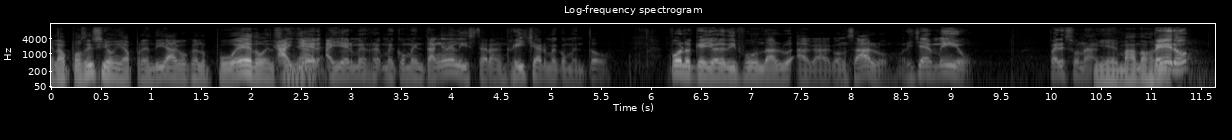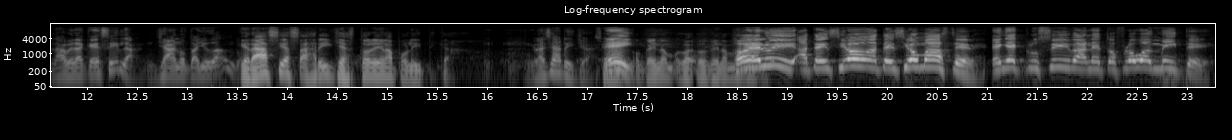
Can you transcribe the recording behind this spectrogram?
en la oposición y aprendí algo que lo puedo enseñar. Ayer, ayer me, me comentan en el Instagram, Richard me comentó, por lo que yo le difunda a, Gonzalo. Richard es mío, personal. Mi hermano Richard. Pero, la verdad que decirla, ya no está ayudando. Gracias a Richard estoy en la política. Gracias, Richard. ¡Ey! Jorge Luis, atención, atención, Master. En exclusiva, Neto Flow admite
